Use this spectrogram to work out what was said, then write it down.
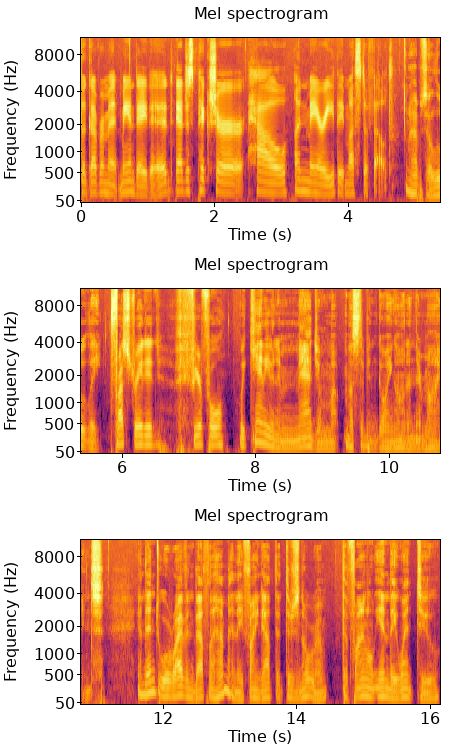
the government mandated. I just picture how unmarried they must have felt. Absolutely. Frustrated, fearful. We can't even imagine what must have been going on in their minds. And then to arrive in Bethlehem and they find out that there's no room. The final inn they went to,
